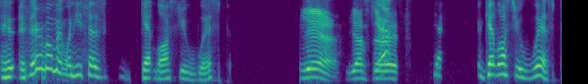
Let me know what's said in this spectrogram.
Is, is there a moment when he says, "Get lost, you wisp"? Yeah, yes, there is. Yes. Get lost, you wisp,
